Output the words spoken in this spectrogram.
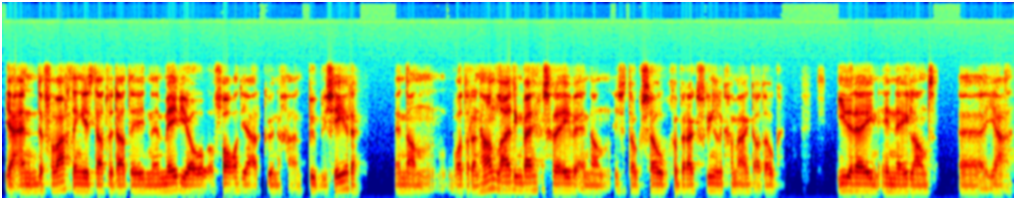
Ja, en de verwachting is dat we dat in eh, medio volgend jaar kunnen gaan publiceren. En dan wordt er een handleiding bij geschreven en dan is het ook zo gebruiksvriendelijk gemaakt dat ook iedereen in Nederland uh, ja,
